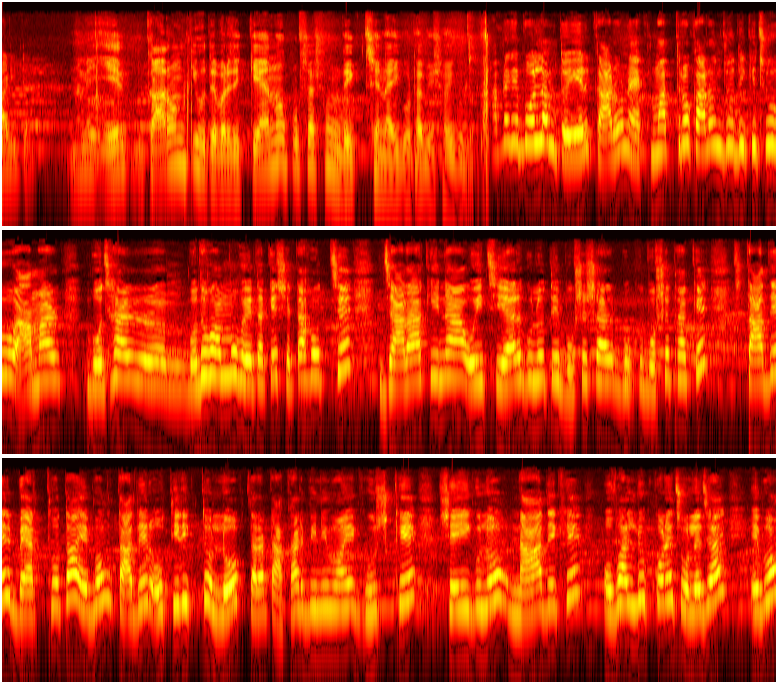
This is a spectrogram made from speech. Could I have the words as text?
বাড়িটা। মানে এর কারণ কি হতে পারে যে কেন প্রশাসন দেখছে না এই গোটা বিষয়গুলো? আপনাকে বললাম তো এর কারণ একমাত্র কারণ যদি কিছু আমার বোঝার বোধগম্য হয়ে থাকে সেটা হচ্ছে যারা কিনা ওই চেয়ারগুলোতে বসে বসে থাকে তাদের ব্যর্থতা এবং তাদের অতিরিক্ত লোভ তারা টাকার বিনিময়ে ঘুষ খেয়ে সেইগুলো না দেখে ওভারলুক করে চলে যায় এবং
